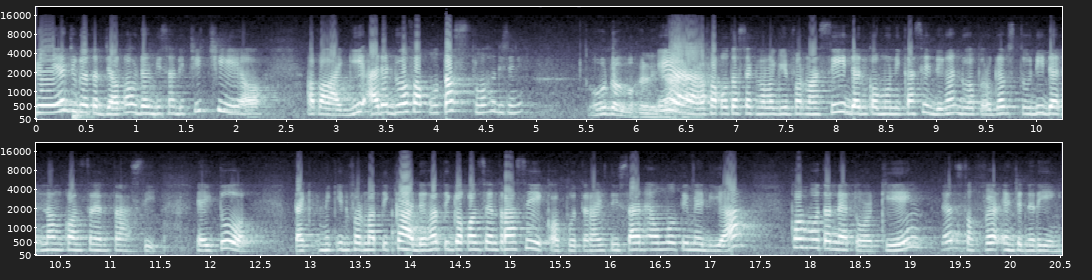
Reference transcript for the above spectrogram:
biayanya juga terjangkau dan bisa dicicil. Apalagi ada dua fakultas loh di sini. Oh, lihat. Iya, Fakultas Teknologi Informasi dan Komunikasi dengan dua program studi dan enam konsentrasi, yaitu Teknik Informatika dengan tiga konsentrasi, Computerized Design and Multimedia, Computer Networking, dan Software Engineering.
